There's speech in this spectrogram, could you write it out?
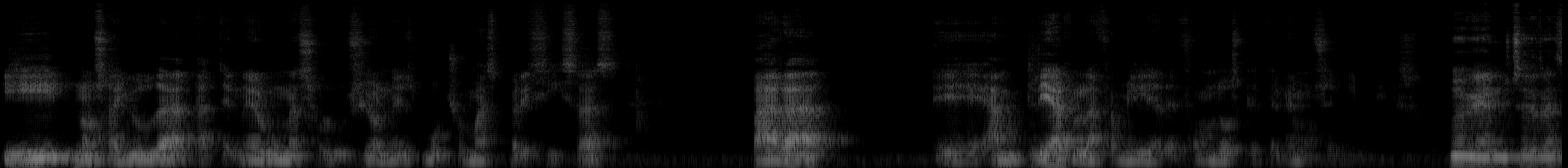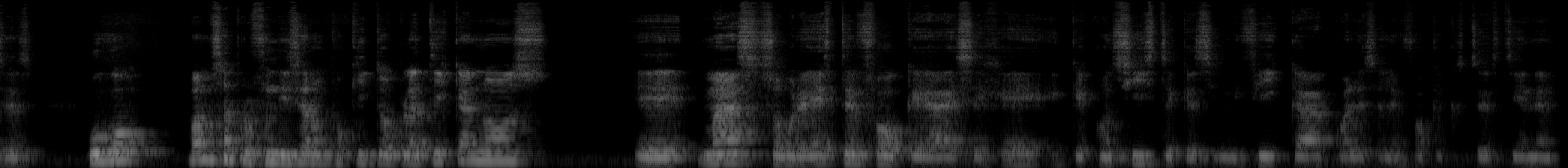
y nos ayuda a tener unas soluciones mucho más precisas para eh, ampliar la familia de fondos que tenemos en INVEX. Muy bien, muchas gracias. Hugo, vamos a profundizar un poquito. Platícanos eh, más sobre este enfoque ASG, en qué consiste, qué significa, cuál es el enfoque que ustedes tienen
